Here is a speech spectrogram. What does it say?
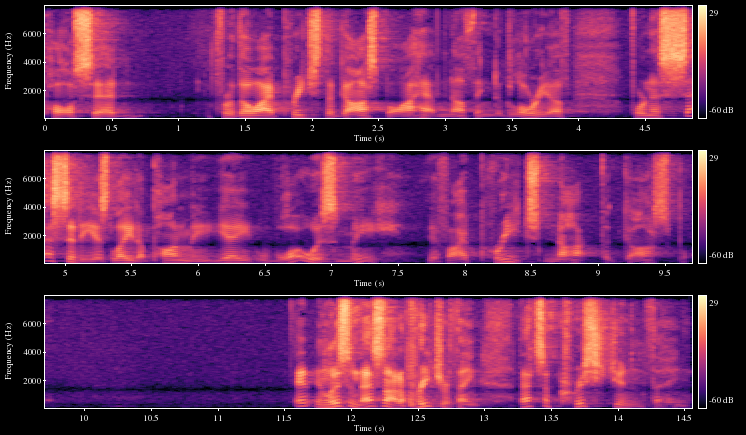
Paul said, For though I preach the gospel, I have nothing to glory of, for necessity is laid upon me. Yea, woe is me if I preach not the gospel. And, and listen, that's not a preacher thing, that's a Christian thing.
